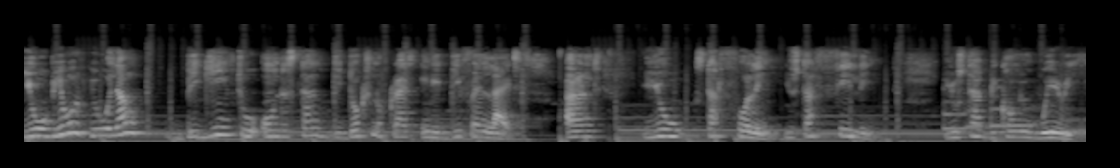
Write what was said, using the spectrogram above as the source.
you will be able, you will now begin to understand the doctrine of Christ in a different light, and you start falling, you start failing, you start becoming weary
